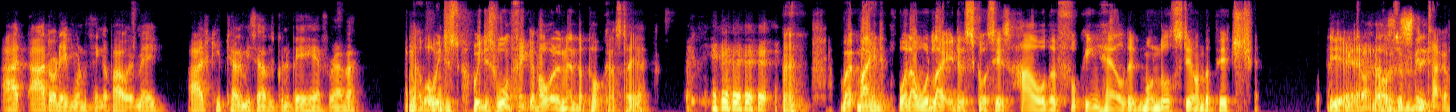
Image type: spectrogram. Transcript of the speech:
I I don't even want to think about it, mate. I just keep telling myself it's going to be here forever. No, well, we just we just won't think about it and end the podcast, are you? But mind, what I would like to discuss is how the fucking hell did Mundle stay on the pitch? Yeah, Thought that was a that's, big tackle.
